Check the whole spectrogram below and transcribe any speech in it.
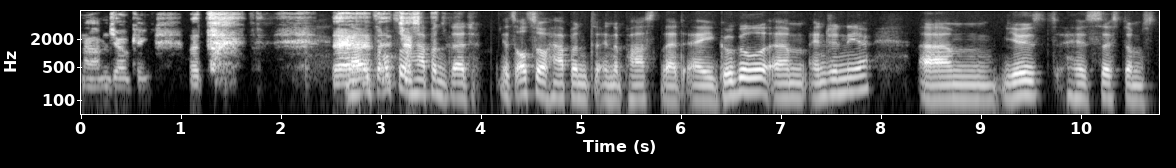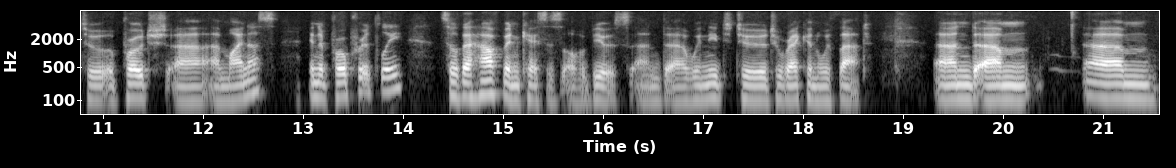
no, I'm joking, but it's also just... happened that it's also happened in the past that a Google um, engineer um, used his systems to approach uh, minors inappropriately. So there have been cases of abuse, and uh, we need to to reckon with that. And um, um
